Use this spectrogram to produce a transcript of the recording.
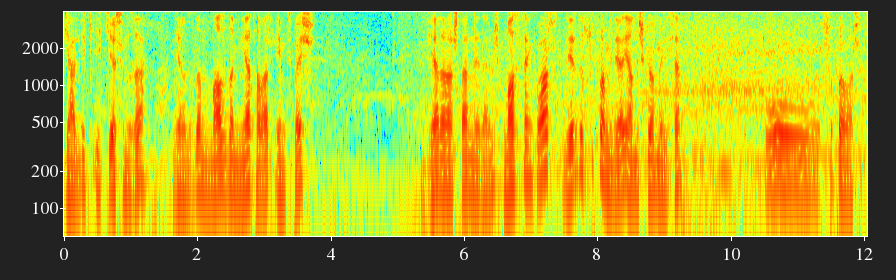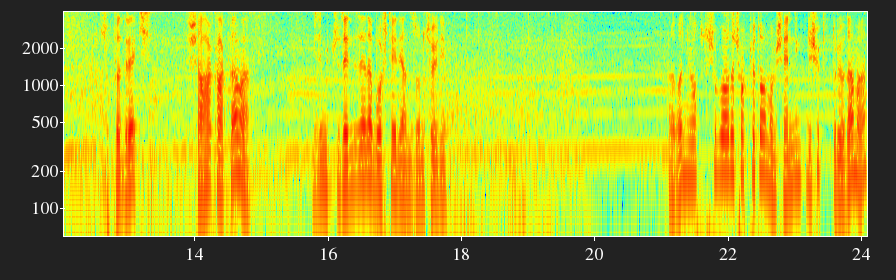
Geldik ilk yarışımıza. Yanımızda Mazda Miata var MX-5. Diğer araçlar nelermiş? Mustang var. Diğeri de Supra mıydı ya? Yanlış görmediysem. Oo, Supra var. Supra direkt şaha kalktı ama bizim 350Z de boş değil yalnız onu söyleyeyim. Arabanın yol tutuşu bu arada çok kötü olmamış. Handling düşük duruyordu ama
